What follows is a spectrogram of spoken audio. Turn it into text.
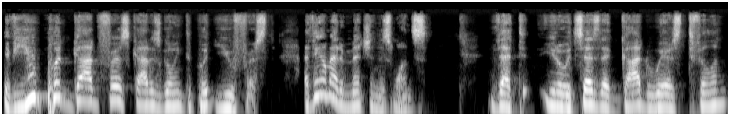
If you put God first, God is going to put you first. I think I might have mentioned this once that, you know, it says that God wears tefillin.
